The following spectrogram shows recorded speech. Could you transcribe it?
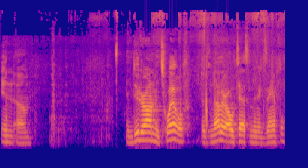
in um, in Deuteronomy 12, there's another Old Testament example.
